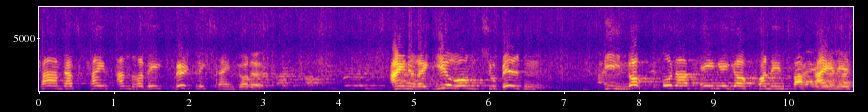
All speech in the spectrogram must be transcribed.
kam, dass kein anderer Weg möglich sein würde, eine Regierung zu bilden, die noch unabhängiger von den Parteien ist,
